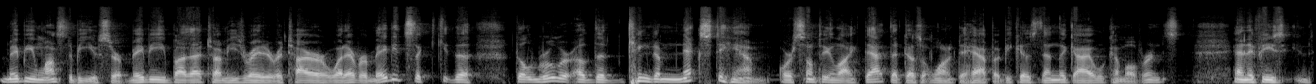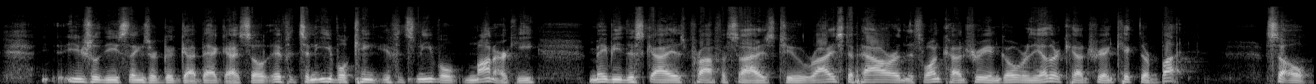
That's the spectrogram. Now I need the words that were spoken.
maybe he wants to be usurped. Maybe by that time he's ready to retire or whatever. Maybe it's the the the ruler of the kingdom next to him or something like that that doesn't want it to happen because then the guy will come over and and if he's usually these things are good guy bad guy. So if it's an evil king, if it's an evil monarchy. Maybe this guy is prophesized to rise to power in this one country and go over to the other country and kick their butt. So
